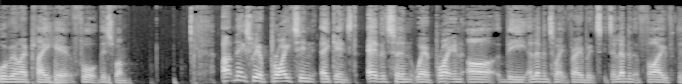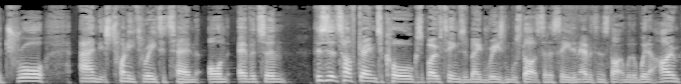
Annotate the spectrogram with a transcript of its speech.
will be my play here for this one. Up next, we have Brighton against Everton, where Brighton are the 11 to 8 favourites. It's 11 to 5, the draw, and it's 23 to 10 on Everton. This is a tough game to call because both teams have made reasonable starts to the season. Everton starting with a win at home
